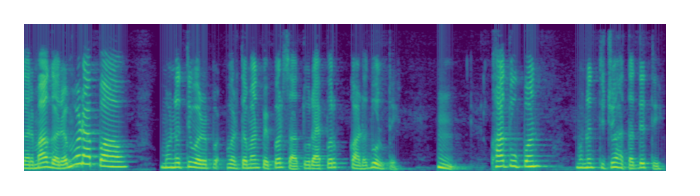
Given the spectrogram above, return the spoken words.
गरमागरम वडापाव म्हणत ती वर्प वर्तमान पेपरचा तो रॅपर काढत बोलते. खा तू पण म्हणत तिच्या हातात देते.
